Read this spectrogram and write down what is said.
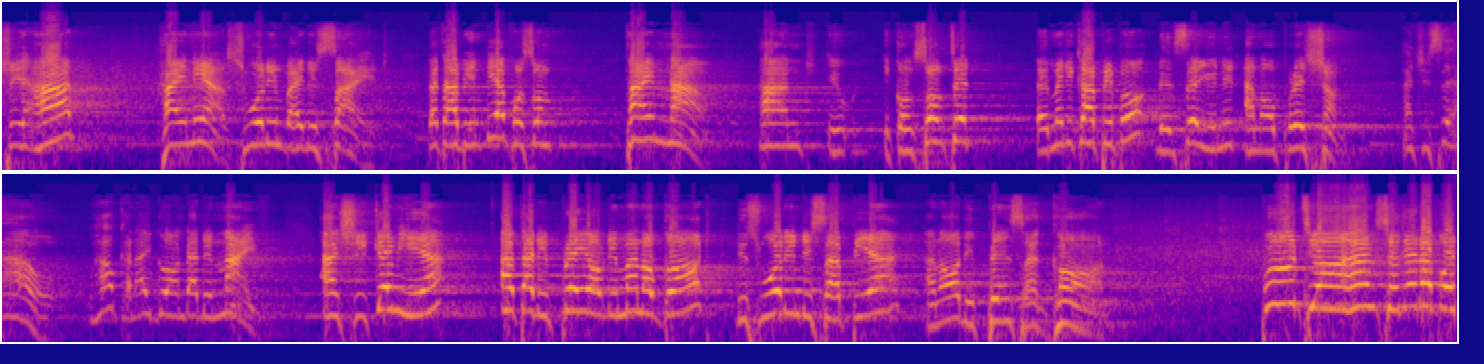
She had hernia swollen by the side that have been there for some time now. And he, he consulted uh, medical people. They say you need an operation. And she said, how? How can I go under the knife? And she came here after the prayer of the man of God. The swelling disappear and all the pains are gone. Put your hands together for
